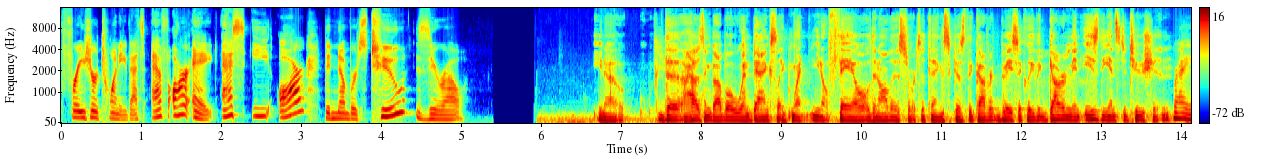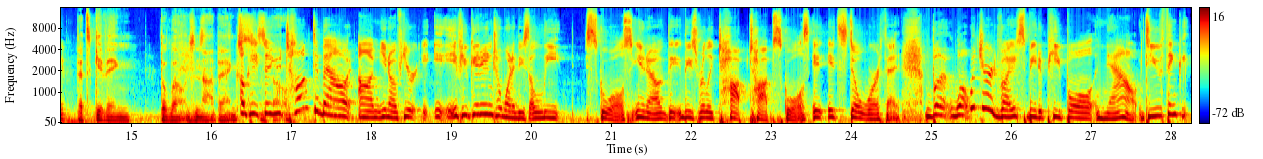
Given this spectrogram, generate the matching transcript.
Fraser20. That's F R A S E R, the numbers two zero. You know, the housing bubble when banks like went, you know, failed and all those sorts of things because the government basically the government is the institution right. that's giving the loans, and not banks. Okay, so you talked about, um, you know, if you're if you get into one of these elite schools, you know, the, these really top top schools, it, it's still worth it. But what would your advice be to people now? Do you think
